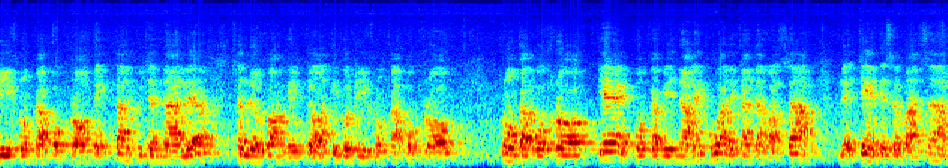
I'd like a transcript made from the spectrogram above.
ดีกรมการปกครองแต่งตั้งพิจารณาแล้วเสนอความเห็นต่ออธิบดีกรมการปกครองกรมการปกครองแจ้งกรมการพิจารณาให้ผู้ว่าราชการจังหวัดทราบ และแจ้งเทศบาลทราบ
